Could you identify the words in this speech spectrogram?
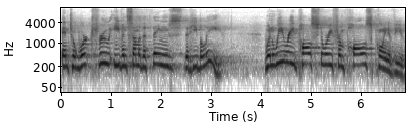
and to work through even some of the things that he believed. When we read Paul's story from Paul's point of view,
